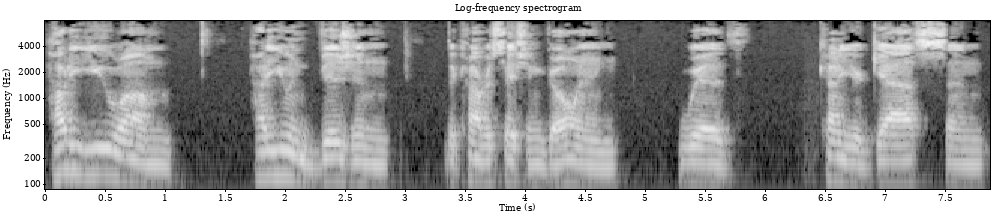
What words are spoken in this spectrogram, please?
How do you, um, how do you envision the conversation going with kind of your guests and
